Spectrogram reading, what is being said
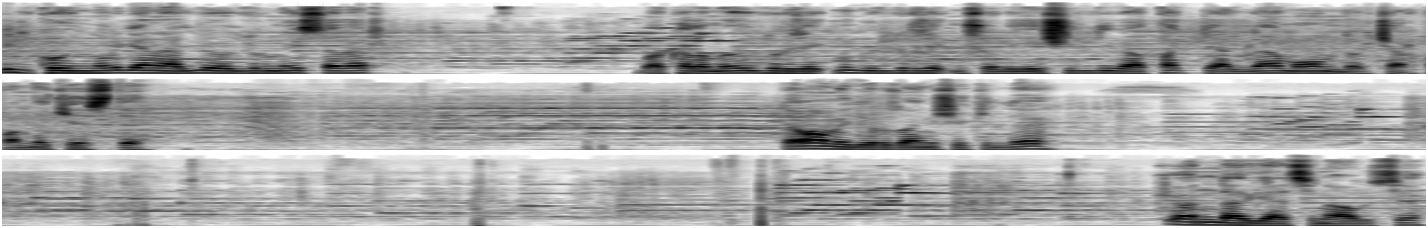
İlk oyunları genelde öldürmeyi sever. Bakalım öldürecek mi güldürecek mi şöyle yeşilli bir atak geldi ama 14 çarpanda kesti. Devam ediyoruz aynı şekilde. Gönder gelsin abisi.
